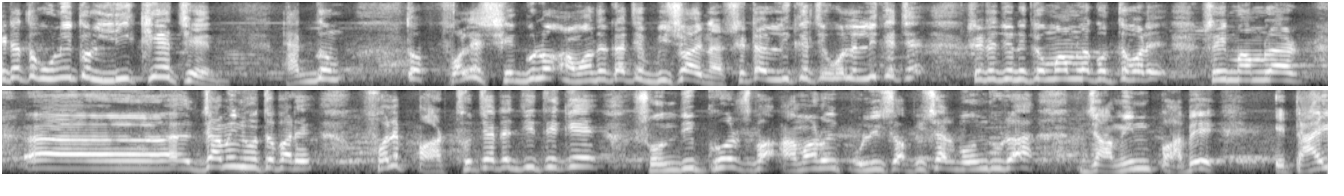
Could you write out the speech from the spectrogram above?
এটা তো উনি তো লিখেছেন। একদম। তো ফলে সেগুলো আমাদের কাছে বিষয় না, সেটা লিখেছে বলে লিখেছে, সেটার জন্য কেউ মামলা করতে পারে, সেই মামলার জামিন হতে পারে। ফলে পার্থ চ্যাটার্জি থেকে সন্দীপ ঘোষ বা আমার ওই পুলিশ অফিসার বন্ধুরা জামিন পাবে, এটাই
